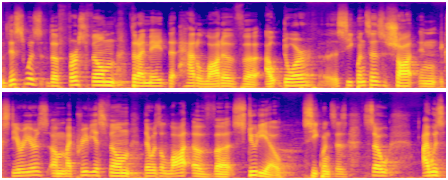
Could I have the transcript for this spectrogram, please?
this was the first film that I made that had a lot of uh, outdoor uh, sequences shot in exteriors. Um, my previous film, there was a lot of uh, studio sequences. So I was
